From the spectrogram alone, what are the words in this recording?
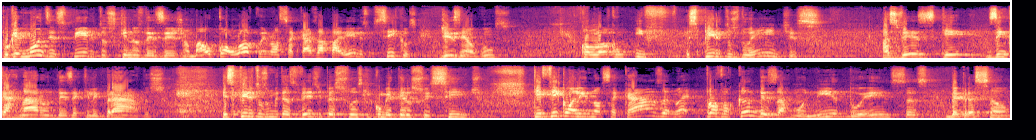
Porque muitos espíritos que nos desejam mal colocam em nossa casa aparelhos psíquicos, dizem alguns, colocam espíritos doentes, às vezes que desencarnaram desequilibrados, espíritos muitas vezes de pessoas que cometeram suicídio, que ficam ali em nossa casa, não é, provocando desarmonia, doenças, depressão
